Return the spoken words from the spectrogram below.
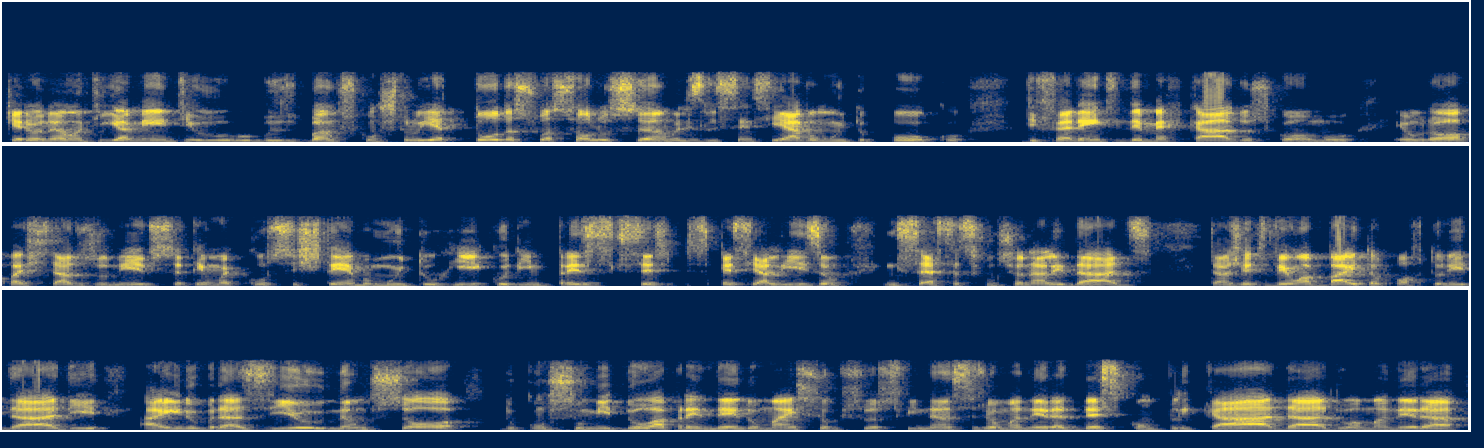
Queira ou não, antigamente os bancos construíam toda a sua solução, eles licenciavam muito pouco. Diferente de mercados como Europa, Estados Unidos, você tem um ecossistema muito rico de empresas que se especializam em certas funcionalidades. Então a gente vê uma baita oportunidade aí no Brasil, não só do consumidor aprendendo mais sobre suas finanças de uma maneira descomplicada, de uma maneira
